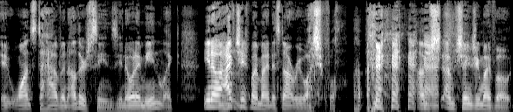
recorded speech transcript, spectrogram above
it wants to have in other scenes. You know what I mean? Like, you know, I've Mhm. changed my mind. It's not rewatchable. I'm I'm, I'm changing my vote.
